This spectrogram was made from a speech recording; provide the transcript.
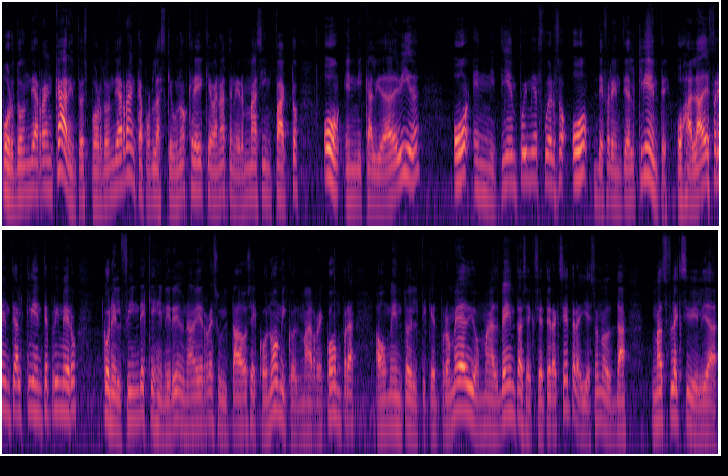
por dónde arrancar. Entonces, ¿por dónde arranca? Por las que uno cree que van a tener más impacto o en mi calidad de vida o en mi tiempo y mi esfuerzo o de frente al cliente. Ojalá de frente al cliente primero con el fin de que genere de una vez resultados económicos, más recompra, aumento del ticket promedio, más ventas, etcétera, etcétera, y eso nos da más flexibilidad.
